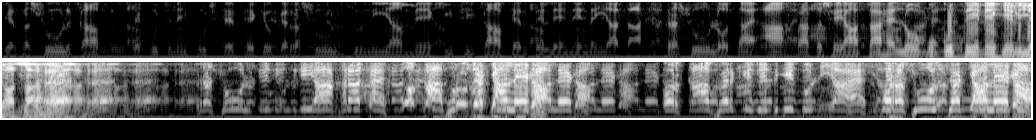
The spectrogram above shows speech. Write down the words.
کہ رسول کافر سے کچھ نہیں پوچھتے تھے کیونکہ رسول دنیا میں کسی کافر سے لینے نہیں آتا۔ رسول ہوتا ہے، آخرت سے آتا ہے، لوگوں کو دینے کے لیے آتا ہے۔ رسول کی زندگی آخرت ہے، وہ کافروں سے کیا لے گا؟ اور کافر کی زندگی دنیا ہے، وہ رسول سے کیا لے گا؟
